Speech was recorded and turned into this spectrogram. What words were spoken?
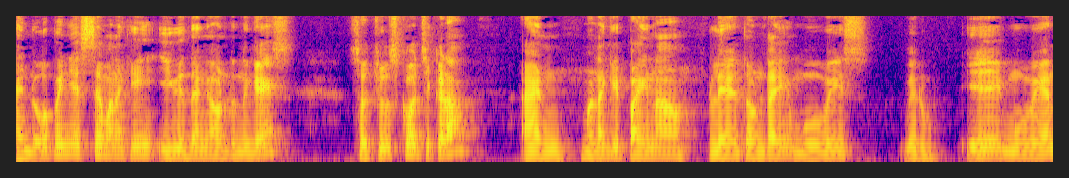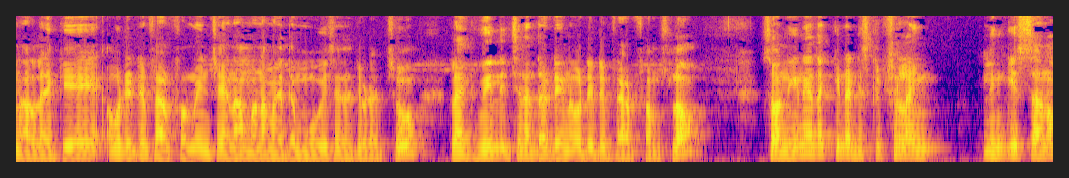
అండ్ ఓపెన్ చేస్తే మనకి ఈ విధంగా ఉంటుంది గైస్ సో చూసుకోవచ్చు ఇక్కడ. అండ్ మనకి పైన ప్లే అయితే ఉంటాయి. మూవీస్ మీరు ఏ మూవీ అయినా లైక్ ఏ ఓటీటీ ప్లాట్ఫామ్ నుంచి అయినా మనమైతే మూవీస్ అయితే చూడొచ్చు. లైక్ వీళ్ళు ఇచ్చిన థర్టీన్ ఓటీటీ ప్లాట్ఫామ్స్లో. సో నేనైతే కింద డిస్క్రిప్షన్లో లింక్ ఇస్తాను.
